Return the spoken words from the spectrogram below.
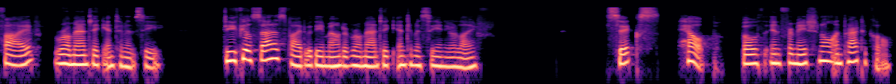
Five, romantic intimacy. Do you feel satisfied with the amount of romantic intimacy in your life? Six, help, both informational and practical.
